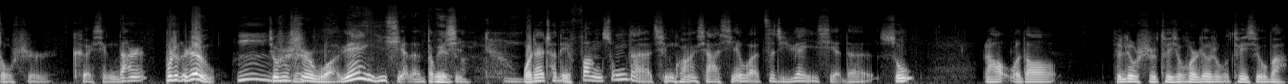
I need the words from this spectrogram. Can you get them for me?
都是可行。当然不是个任务，嗯，就是是我愿意写的东西。嗯我在彻底放松的情况下写我自己愿意写的书，然后我到就六十退休或者六十五退休吧，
